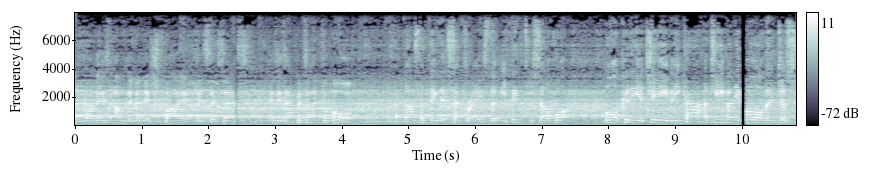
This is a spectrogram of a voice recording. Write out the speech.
And what is undiminished by his success is his appetite for more. That's the thing that separates them. You think to yourself, what more can he achieve? And he can't achieve any just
